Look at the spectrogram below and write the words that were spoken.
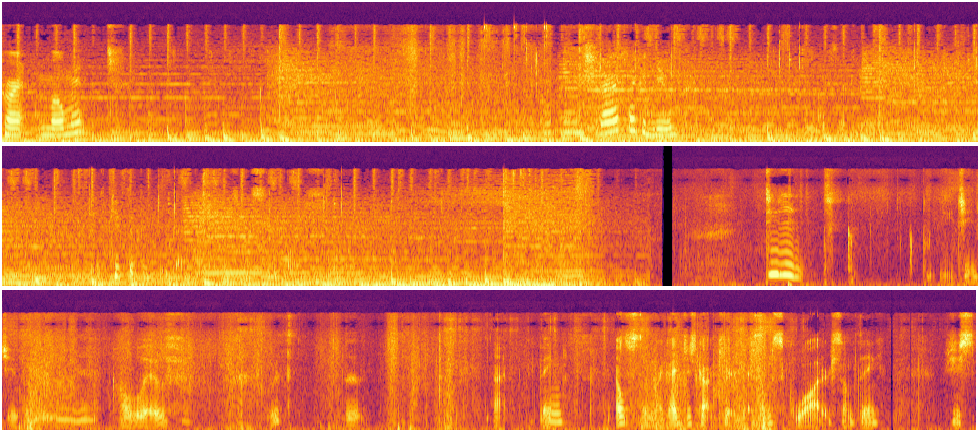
current moment. Should I act like a noob? Keep the some more. Didn't completely change it. I'll live with the that thing. Than like I just got carried by some squad or something just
